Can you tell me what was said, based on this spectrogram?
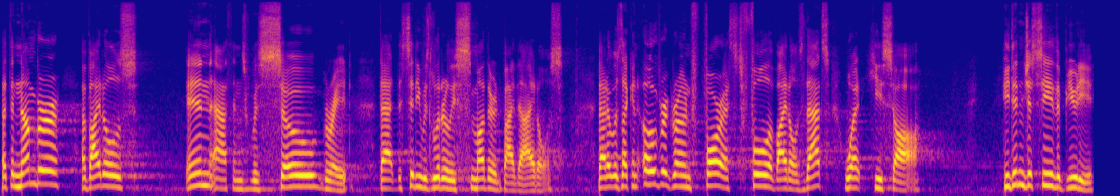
That the number of idols in Athens was so great that the city was literally smothered by the idols. That it was like an overgrown forest full of idols. That's what he saw. He didn't just see the beauty,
